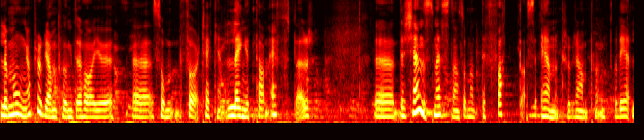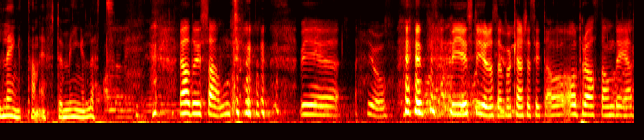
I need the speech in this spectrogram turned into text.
eller många programpunkter har ju eh, som förtecken längtan efter. Eh, Det känns nästan som att det fattas en programpunkt och det är längtan efter minglet. Ja, det är sant. Vi, jo. Vi i styrelsen får kanske sitta och, och prata om det.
